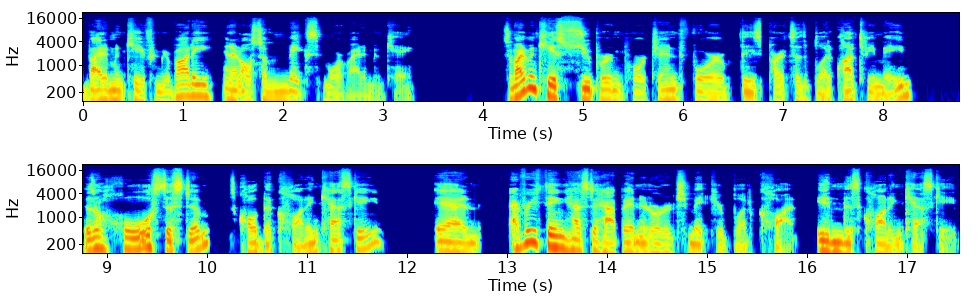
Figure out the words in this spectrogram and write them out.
vitamin K from your body and it also makes more vitamin K. So vitamin K is super important for these parts of the blood clot to be made. There's a whole system. It's called the clotting cascade. And everything has to happen in order to make your blood clot in this clotting cascade.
